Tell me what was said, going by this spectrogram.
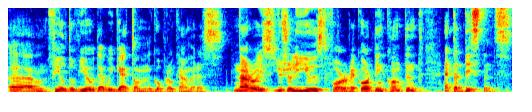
um, field of view that we get on GoPro cameras. Narrow is usually used for recording content at a distance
